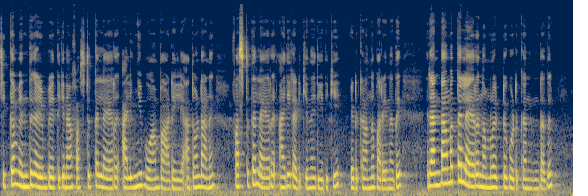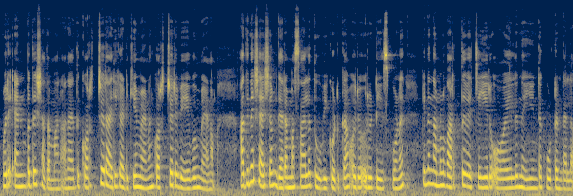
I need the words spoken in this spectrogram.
ചിക്കൻ വെന്ത് കഴിയുമ്പോഴത്തേക്കിന് ആ ഫസ്റ്റത്തെ ലെയർ അലിഞ്ഞു പോകാൻ പാടില്ല. അതുകൊണ്ടാണ് ഫസ്റ്റത്തെ ലെയർ അരി കടിക്കുന്ന രീതിക്ക് എടുക്കണം എന്ന് പറയുന്നത്. രണ്ടാമത്തെ ലെയർ നമ്മൾ ഇട്ട് കൊടുക്കേണ്ടത് ഒരു എൺപത് ശതമാനം അതായത് കുറച്ചൊരു അരി കടിക്കുകയും വേണം കുറച്ചൊരു വേവും വേണം. അതിനുശേഷം ഗരം മസാല തൂവി കൊടുക്കാം ഒരു ഒരു ടീസ്പൂണ് പിന്നെ നമ്മൾ വറുത്ത് വെച്ച ഈ ഒരു ഓയിൽ നെയ്യിന്റെ കൂട്ടുണ്ടല്ലോ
